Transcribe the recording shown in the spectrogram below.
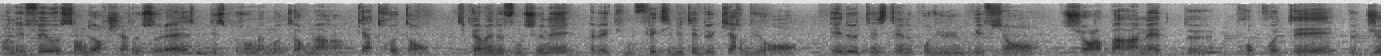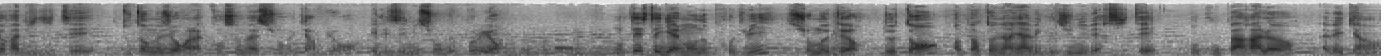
En effet, au centre de recherche de nous disposons d'un moteur marin 4 temps qui permet de fonctionner avec une flexibilité de carburant et de tester nos produits lubrifiants sur leurs paramètres de propreté, de durabilité, tout en mesurant la consommation de carburant et les émissions de polluants. On teste également nos produits sur moteur deux temps en partenariat avec des universités. On compare alors avec un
